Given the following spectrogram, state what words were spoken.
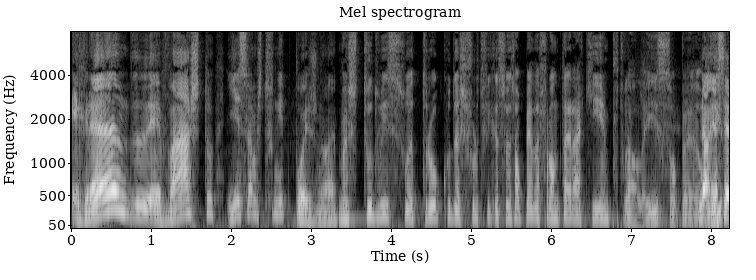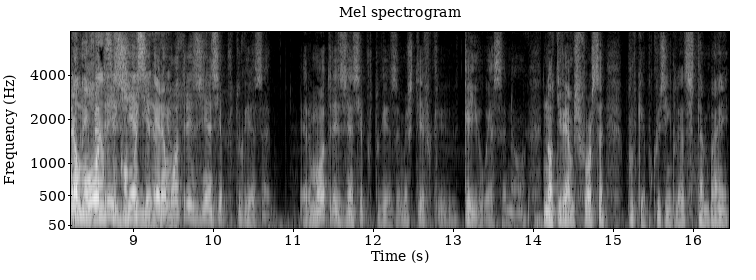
é grande, é vasto, e isso vamos definir depois, não é? Mas tudo isso a troco das fortificações ao pé da fronteira aqui em Portugal, é isso? Não, essa era uma outra exigência, era uma outra exigência portuguesa. Era uma outra exigência portuguesa, mas teve que caiu essa não. Não tivemos força, porquê? Porque os ingleses também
